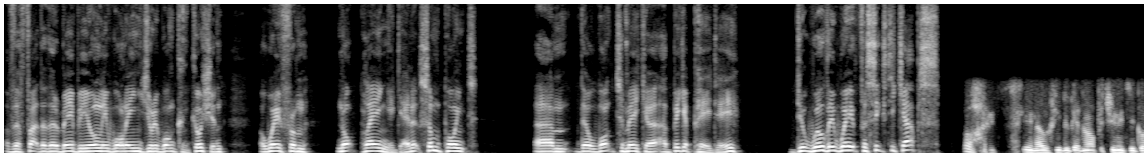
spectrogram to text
of the fact that there may be only one injury, one concussion away from not playing again. At some point, um, they'll want to make a, a bigger payday. Do, will they wait for 60 caps? Oh, you know, if you get an opportunity to go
